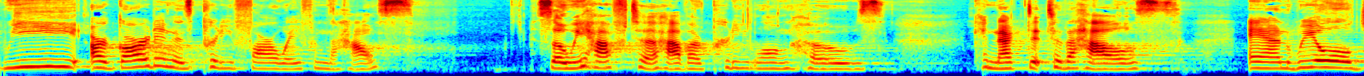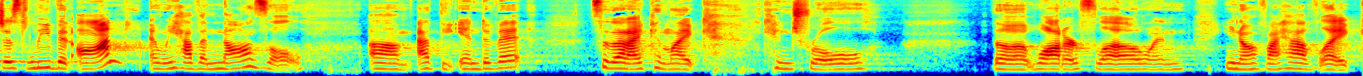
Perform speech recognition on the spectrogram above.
we our garden is pretty far away from the house, so we have to have a pretty long hose, connect it to the house, and we'll just leave it on, and we have a nozzle um, at the end of it so that I can like control the water flow. And you know, if I have like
